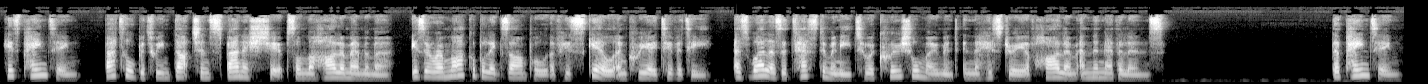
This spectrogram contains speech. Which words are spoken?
His painting, Battle between Dutch and Spanish ships on the Haarlemmermeer, is a remarkable example of his skill and creativity as well as a testimony to a crucial moment in the history of Haarlem and the Netherlands. The painting,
